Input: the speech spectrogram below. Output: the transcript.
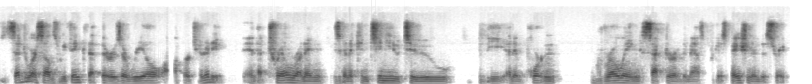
said to ourselves, we think that there is a real opportunity and that trail running is going to continue to, to be an important growing sector of the mass participation industry.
